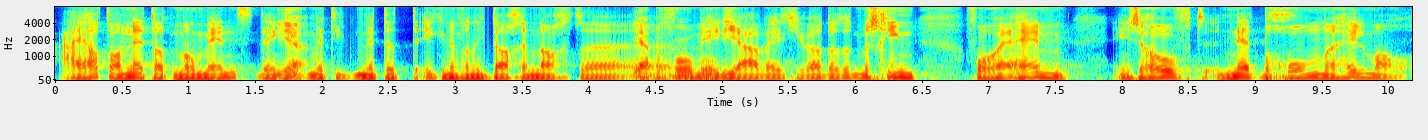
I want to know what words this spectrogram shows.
Hij had dan net dat moment, denk Ja. ik, met, die, met dat tekenen van die dag en nacht eh, Ja, bijvoorbeeld. media, weet je wel. Dat het misschien voor hem in zijn hoofd net begon eh, helemaal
